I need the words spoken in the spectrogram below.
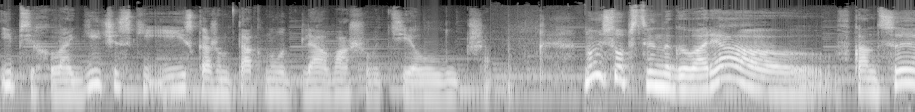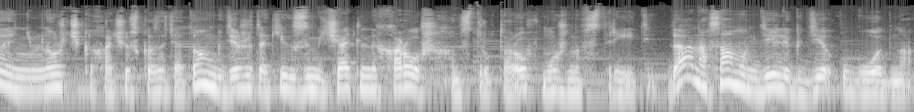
и психологически, и, скажем так, ну, для вашего тела лучше. Ну и, собственно говоря, в конце немножечко хочу сказать о том, где же таких замечательных, хороших инструкторов можно встретить. Да, на самом деле где угодно.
